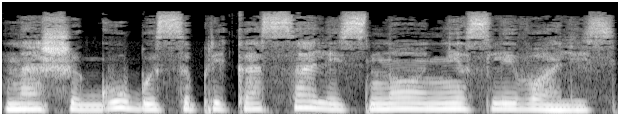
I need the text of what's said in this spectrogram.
Наши губы соприкасались, но не сливались.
